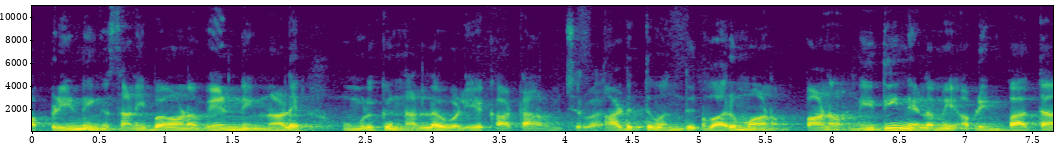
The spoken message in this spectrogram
அப்படின்னு நீங்கள் சனி பகவானை வேணுனீங்கனாலே உங்களுக்கு நல்ல வழியை காட்ட ஆரம்பிச்சிருவார். அடுத்து வந்து வருமானம் பணம் நிதி நிலைமை அப்படின்னு பார்த்தா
